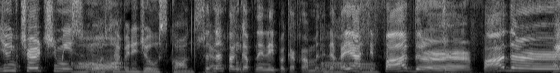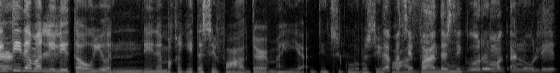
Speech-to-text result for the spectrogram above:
yung church mismo, Oo, sabi ni Joe's so concept. natanggap nila yung pagkakamali nila. Oo. Kaya si father, father, Ay, hindi naman lilitaw yun. Hindi na makikita si Father. Mahiya din siguro si dapat Father. si father no? siguro mag-ano ulit.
